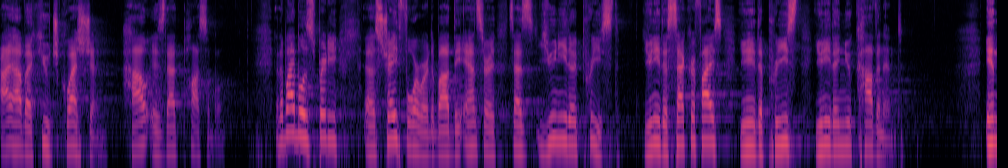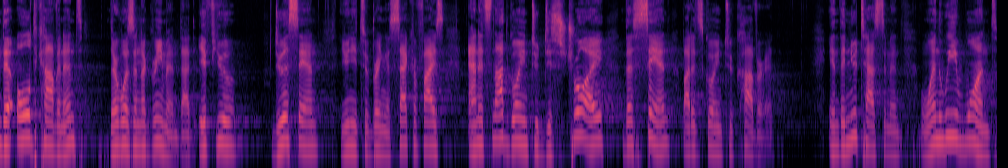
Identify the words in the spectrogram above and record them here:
I have a huge question. How is that possible? And the Bible is pretty uh, straightforward about the answer. It says, You need a priest, you need a sacrifice, you need a priest, you need a new covenant. In the old covenant, there was an agreement that if you do a sin, you need to bring a sacrifice, and it's not going to destroy the sin, but it's going to cover it. In the New Testament, when we want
